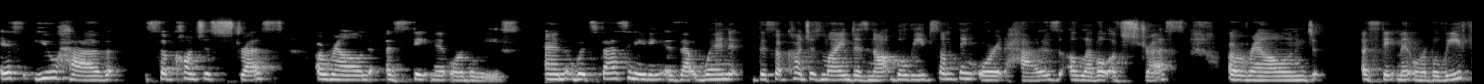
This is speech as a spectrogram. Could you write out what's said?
if you have subconscious stress around a statement or belief. And what's fascinating is that when the subconscious mind does not believe something or it has a level of stress around a statement or a belief,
